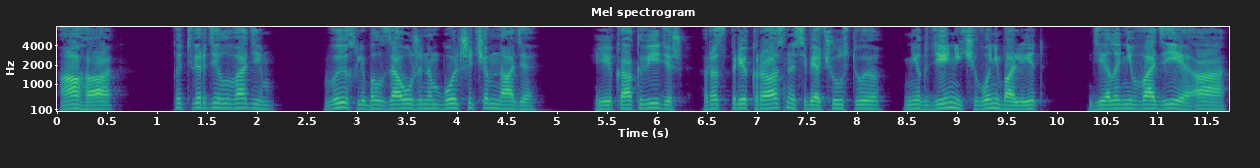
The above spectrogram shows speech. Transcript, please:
«Ага», – подтвердил Вадим. «Выхлебал за ужином больше, чем Надя. И, как видишь, распрекрасно себя чувствую, нигде ничего не болит. Дело не в воде, а...»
